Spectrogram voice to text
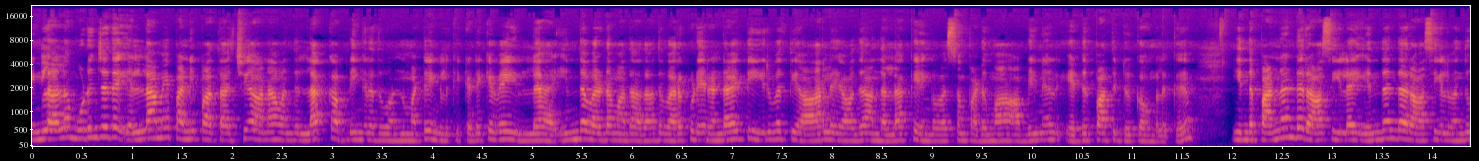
எங்களால் முடிஞ்சதை எல்லாமே பண்ணி பார்த்தாச்சு. ஆனால் வந்து லக் அப்படிங்கிறது ஒன்று மட்டும் எங்களுக்கு கிடைக்கவே இல்லை. இந்த வருடமாக தான் அதாவது வரக்கூடிய ரெண்டாயிரத்தி இருபத்தி ஆறுலையாவது அந்த லக் எங்கள் வசம் படுமா அப்படின்னு எதிர்பார்த்துட்டு இருக்கவங்களுக்கு இந்த பன்னெண்டு ராசியில் எந்தெந்த ராசிகள் வந்து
